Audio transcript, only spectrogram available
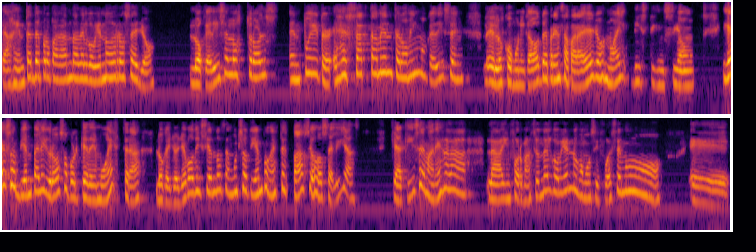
agentes de propaganda del gobierno de Rosselló, lo que dicen los trolls en Twitter es exactamente lo mismo que dicen eh, los comunicados de prensa. Para ellos no hay distinción. Y eso es bien peligroso porque demuestra lo que yo llevo diciendo hace mucho tiempo en este espacio, José Elías, que aquí se maneja la, información del gobierno como si fuésemos eh,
